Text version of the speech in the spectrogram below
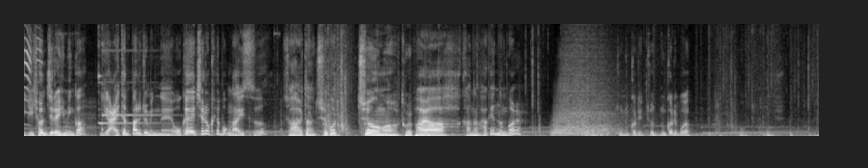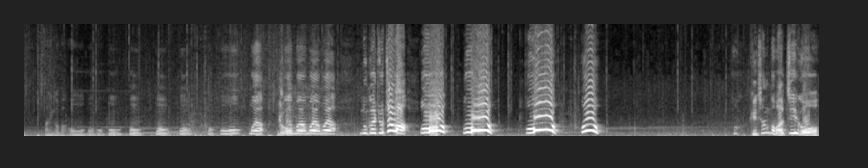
이게 현질의 힘인가? 이게 아이템 빨이 좀 있네 오케이 체력 회복 nice 자 일단 최고층 어, 돌파야 가능하겠는걸? 저 눈깔이 저 눈깔이 뭐야 어, 어, 씨. 아닌가 봐. 어, 어, 어, 어, 어, 어, 어, 어, 어, 뭐야? 뭐야, 뭐야, 뭐야, 뭐야? 눈깔 쫓아와! 어, 어, 어, 어, 어, 괜찮은 거 맞지 이거?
